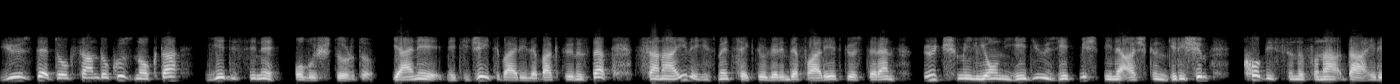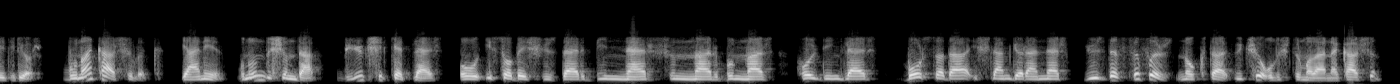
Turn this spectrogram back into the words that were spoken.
%99.7'sini oluşturdu. Yani netice itibariyle baktığınızda sanayi ve hizmet sektörlerinde faaliyet gösteren 3 milyon 770 bini aşkın girişim KOBİ sınıfına dahil ediliyor. Buna karşılık yani bunun dışında büyük şirketler, o ISO 500'ler, binler, şunlar, bunlar, holdingler, borsada işlem görenler %0.3'ü oluşturmalarına karşın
